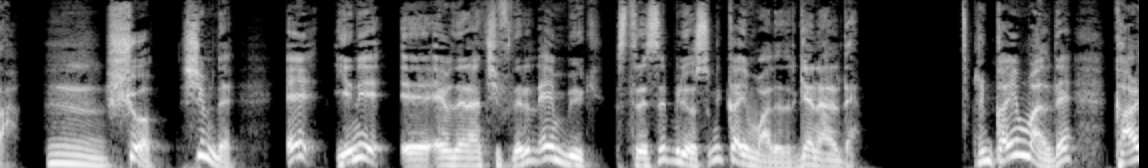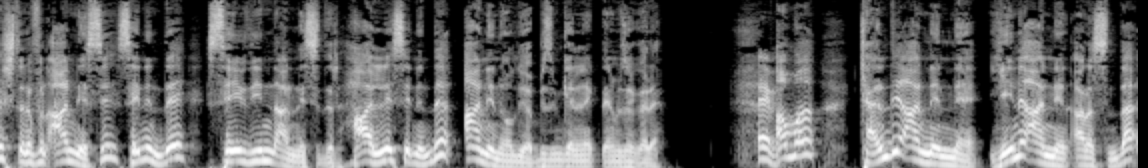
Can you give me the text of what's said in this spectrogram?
da. Şu şimdi e, yeni e, evlenen çiftlerin en büyük stresi biliyorsun ki kayınvalidedir genelde. Şimdi kayınvalide karşı tarafın annesi senin de sevdiğinin annesidir. Haliyle senin de annen oluyor bizim geleneklerimize göre. Evet. Ama kendi annenle yeni annen arasında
